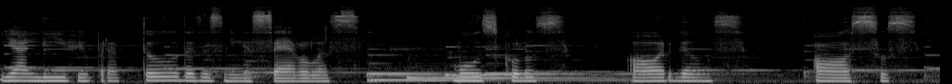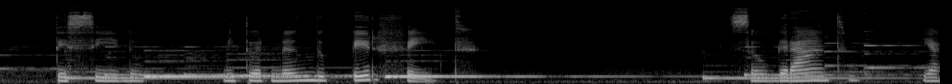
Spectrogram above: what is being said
e alívio para todas as minhas células, músculos, órgãos, ossos, tecido, me tornando perfeito. Sou grato e a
